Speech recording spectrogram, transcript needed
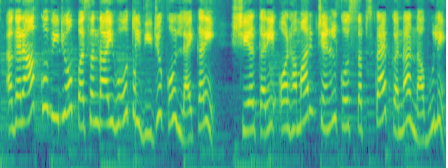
अगर आपको वीडियो पसंद आई हो तो वीडियो को लाइक करें, शेयर करें और हमारे चैनल को सब्सक्राइब करना न भूलें।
